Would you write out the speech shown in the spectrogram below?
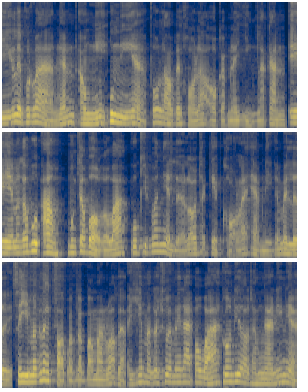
ดีก็เลยพูดว่า งั้นเอางี้ พรุ่งนี้อะ พวกเราไปขอลาออกกับนายหญิงละกัน เอ มันก็พูดเอ้ามึงจะบอกกับวะ กูคิดว่าเนี่ย เดี๋ยวเราจะเก็บของแล้วแอบหนีกันไปเลย ซีมันก็เลยตอบแบบแบบประมาณว่าแบบไอ้เหี้ยมันก็ช่วยไม่ได้ปะวะ ช่วงที่เราทำงานที่เนี่ย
